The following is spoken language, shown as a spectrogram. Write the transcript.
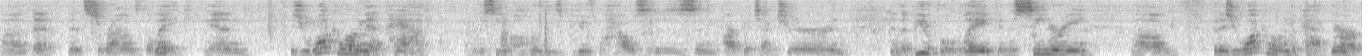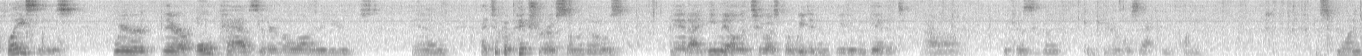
uh, that, that surrounds the lake. And as you walk along that path, and you see all of these beautiful houses and architecture and, and the beautiful lake and the scenery. Um, but as you walk along the path, there are places where there are old paths that are no longer used. And I took a picture of some of those, and I emailed it to us, but we didn't we didn't get it uh, because the computer was acting funny this morning.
